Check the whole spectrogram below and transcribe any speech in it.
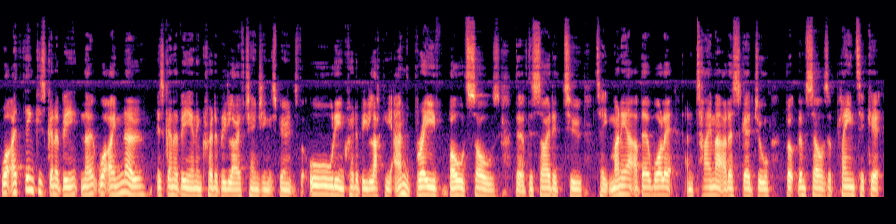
what I think is going to be, no, what I know is going to be an incredibly life changing experience for all the incredibly lucky and brave, bold souls that have decided to take money out of their wallet and time out of their schedule, book themselves a plane ticket,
